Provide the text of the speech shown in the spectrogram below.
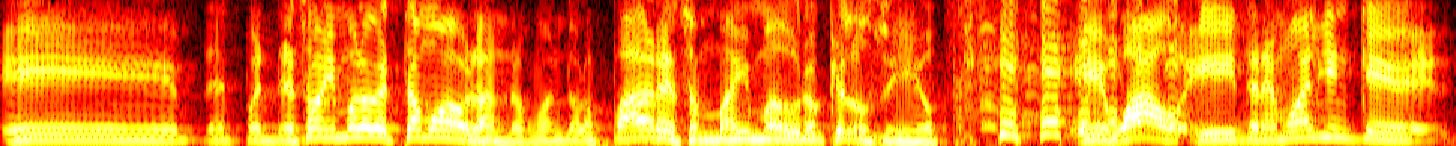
Eh, después de eso mismo lo que estamos hablando, cuando los padres son más inmaduros que los hijos. Eh, wow, y tenemos a alguien que,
